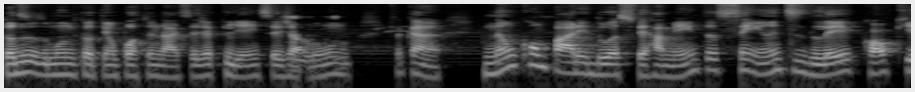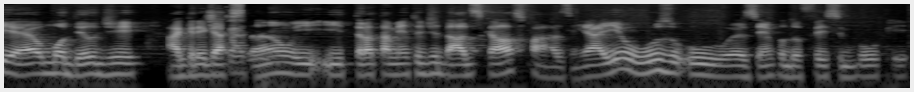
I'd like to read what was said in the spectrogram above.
todo mundo que eu tenho oportunidade, seja cliente, seja uhum. aluno, cara, não compare duas ferramentas sem antes ler qual que é o modelo de agregação e, e, tratamento de dados que elas fazem. E aí eu uso o exemplo do Facebook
